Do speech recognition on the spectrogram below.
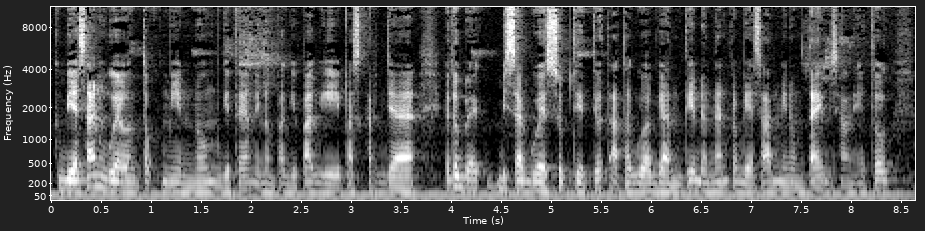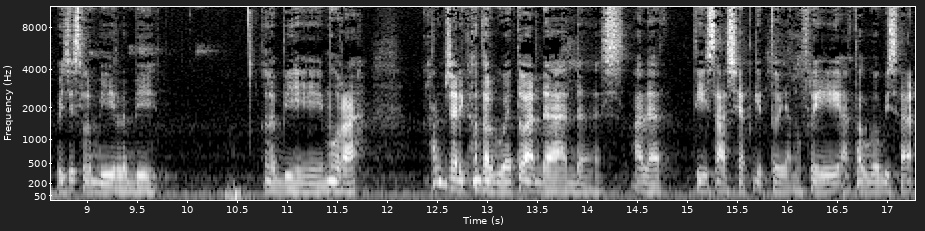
kebiasaan gue untuk minum gitu ya minum pagi-pagi pas kerja itu bisa gue substitute atau gue ganti dengan kebiasaan minum teh misalnya. Itu which is lebih lebih lebih murah. Kan bisa di kantor gue tuh ada ada ada tea sachet gitu yang free atau gue bisa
